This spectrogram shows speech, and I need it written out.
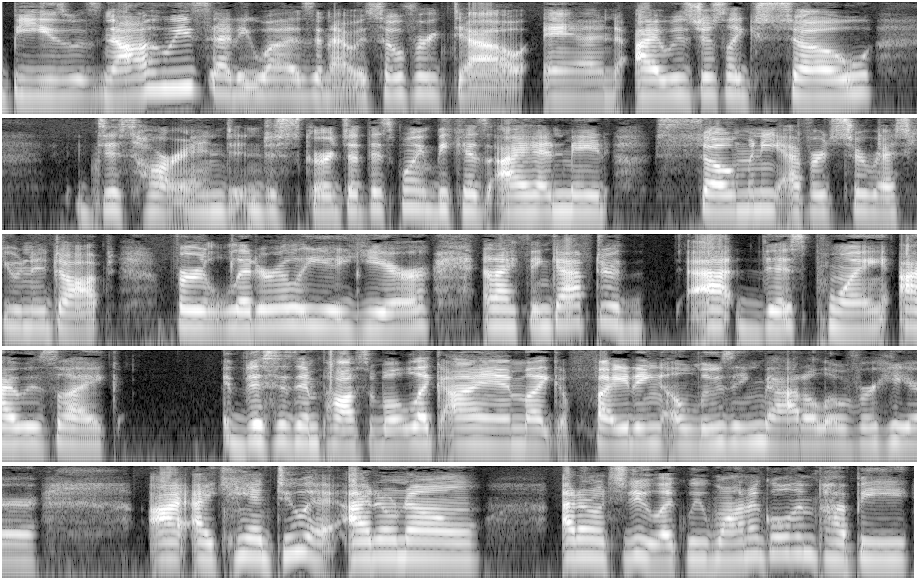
Bees was not who he said he was, and I was so freaked out. And I was just like so disheartened and discouraged at this point because I had made so many efforts to rescue and adopt for literally a year. And I think after at this point, I was like, this is impossible. Like, I am like fighting a losing battle over here. I, I can't do it. I don't know. I don't know what to do. Like, we want a golden puppy.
